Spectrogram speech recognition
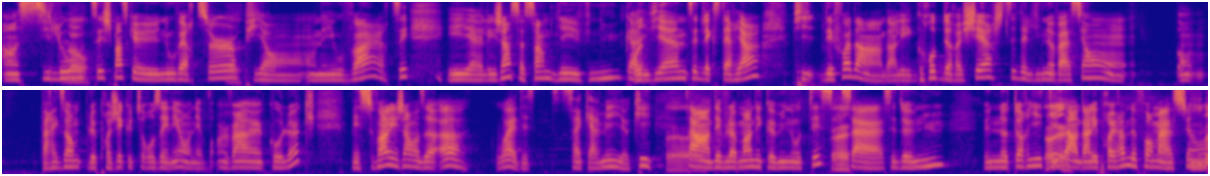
en silo. Tu sais, je pense qu'il y a une ouverture, puis on, on est ouvert, tu sais. Et euh, les gens se sentent bienvenus quand Oui. ils viennent, tu sais, de l'extérieur. Puis des fois, dans, dans les groupes de recherche, tu sais, de l'innovation, on- on- par exemple, le projet Culture aux aînés, on, est, on vend un colloque, mais souvent les gens vont dire Ah, ouais, des- Saint-Camille, OK. Euh, Ça, en développement des communautés, Ouais. ça- c'est devenu une notoriété Ouais. dans, dans les programmes de formation. Une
